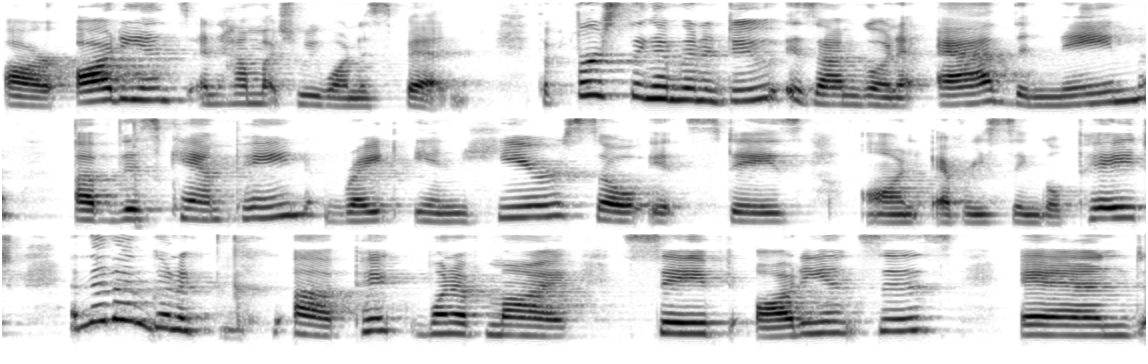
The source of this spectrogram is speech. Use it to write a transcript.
our audience and how much we want to spend. The first thing I'm going to do is I'm going to add the name of this campaign right in here so it stays on every single page. And then I'm going to uh, pick one of my saved audiences and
